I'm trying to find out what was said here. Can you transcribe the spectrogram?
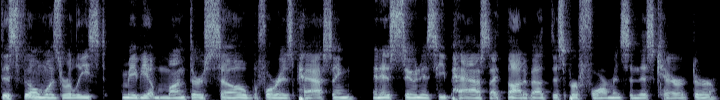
this film was released maybe a month or so before his passing. And as soon as he passed, I thought about this performance and this character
